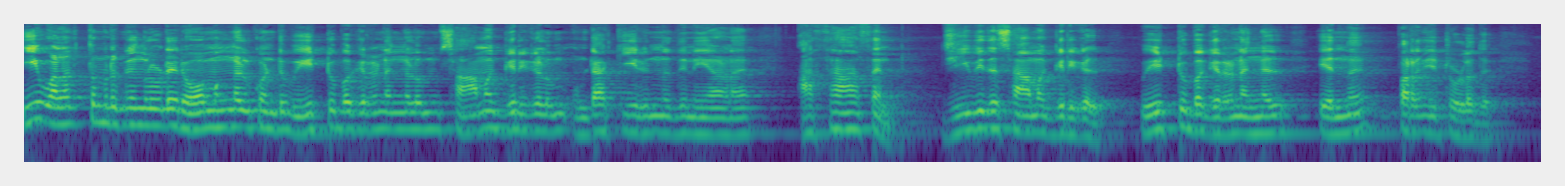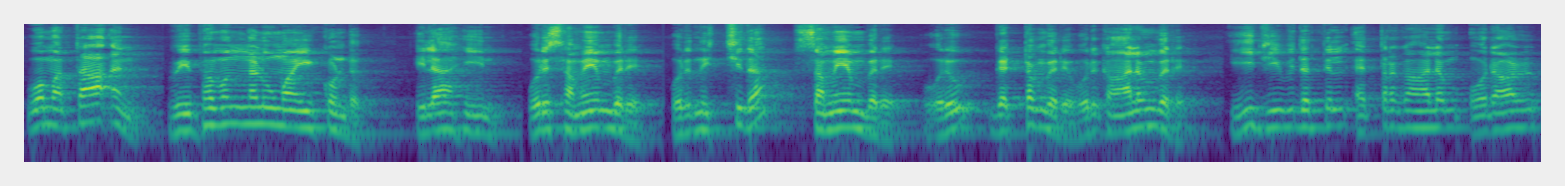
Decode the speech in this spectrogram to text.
ഈ വളർത്തുമൃഗങ്ങളുടെ രോമങ്ങൾ കൊണ്ട് വീട്ടുപകരണങ്ങളും സാമഗ്രികളും ഉണ്ടാക്കിയിരുന്നതിനെയാണ് അസാസൻ ജീവിത സാമഗ്രികൾ വീട്ടുപകരണങ്ങൾ എന്ന് പറഞ്ഞിട്ടുള്ളത്. വ മത്താൻ വിഭവങ്ങളുമായി കൊണ്ട് ഇലാഹീൻ ഒരു സമയം വരെ ഒരു നിശ്ചിത സമയം വരെ ഒരു ഘട്ടം വരെ ഒരു കാലം വരെ ഈ ജീവിതത്തിൽ എത്ര കാലം ഒരാൾ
